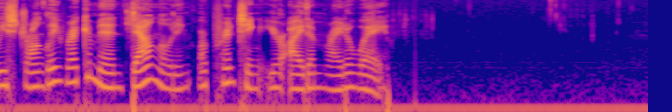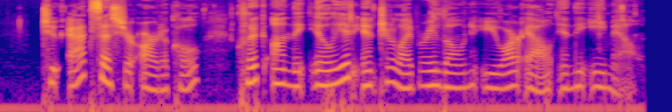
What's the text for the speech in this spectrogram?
we strongly recommend downloading or printing your item right away. To access your article, click on the ILLiad Interlibrary Loan URL in the email.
